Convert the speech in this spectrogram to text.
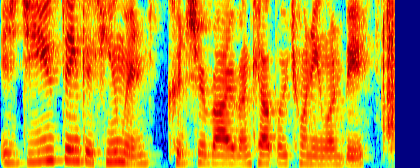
is Do you think a human could survive on Kepler 21b?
